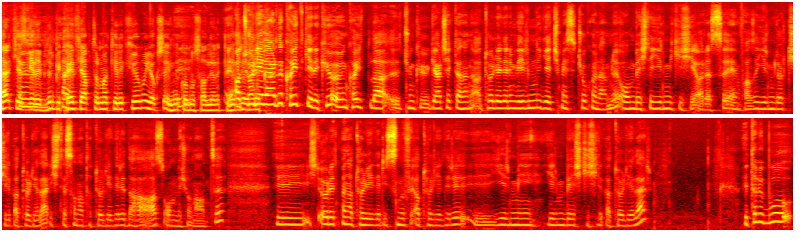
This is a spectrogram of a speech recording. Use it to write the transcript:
Herkes gelebilir. Bir kayıt yaptırmak gerekiyor mu yoksa elini kolunu sallayarak gelebilir mi? Atölyelerde kayıt gerekiyor. Ön kayıtla çünkü gerçekten hani atölyelerin verimli geçmesi çok önemli. 15 ile 20 kişi arası en fazla 24 kişilik atölyeler. İşte sanat atölyeleri daha az 15-16. Ee, işte öğretmen atölyeleri, sınıf atölyeleri 20-25 kişilik atölyeler. E tabii bu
